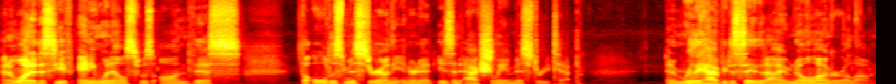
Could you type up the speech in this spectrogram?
And I wanted to see if anyone else was on this. The oldest mystery on the internet isn't actually a mystery tip. And I'm really happy to say that I am no longer alone.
